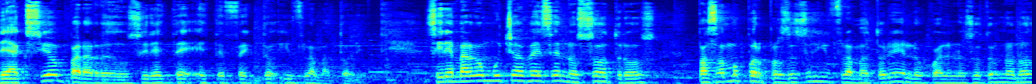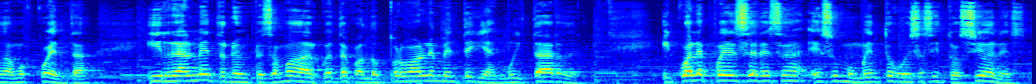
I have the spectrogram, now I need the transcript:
de acción para reducir este, este efecto inflamatorio. Sin embargo, muchas veces nosotros pasamos por procesos inflamatorios en los cuales nosotros no nos damos cuenta y realmente nos empezamos a dar cuenta cuando probablemente ya es muy tarde. ¿Y cuáles pueden ser esos momentos o esas situaciones?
